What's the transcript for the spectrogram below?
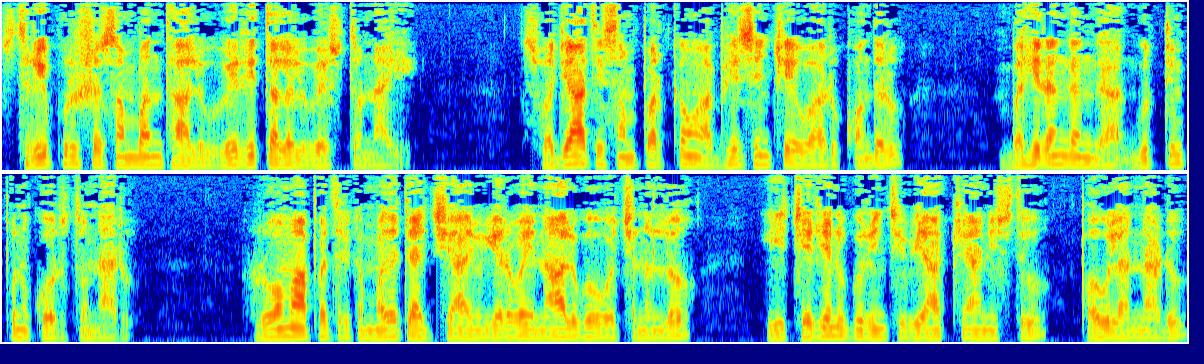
స్త్రీ పురుష సంబంధాలు వెర్రితలలు వేస్తున్నాయి. స్వజాతి సంపర్కం అభ్యసించేవారు కొందరు బహిరంగంగా గుర్తింపును కోరుతున్నారు. రోమాపత్రిక మొదటి అధ్యాయం ఇరవై నాలుగో వచనంలో ఈ చర్యను గురించి వ్యాఖ్యానిస్తూ పౌలన్నాడు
